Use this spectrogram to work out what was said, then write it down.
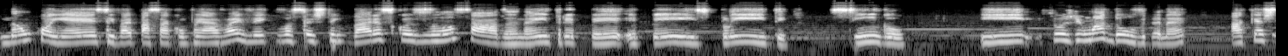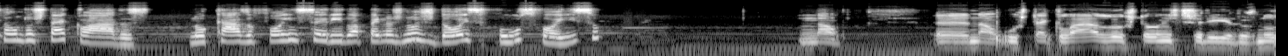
não conhece e vai passar a acompanhar vai ver que vocês têm várias coisas lançadas, né? Entre EP, EP split, single. E surgiu uma dúvida, né? A questão dos teclados. No caso, foi inserido apenas nos dois fulls, foi isso? Não. Uh, não, os teclados estão inseridos no,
